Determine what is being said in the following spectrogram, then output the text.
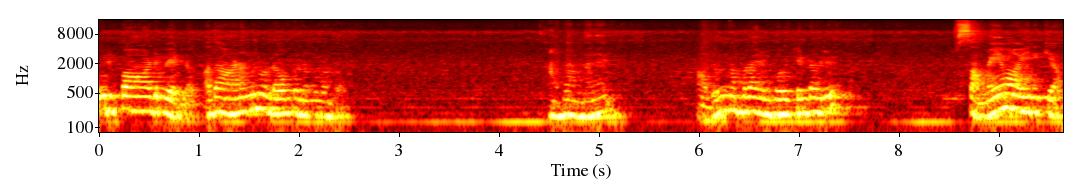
ഒരുപാട് പേരുണ്ടാവും. അത് ആണുങ്ങളും ഉണ്ടാവും പെണ്ണുങ്ങളും ഉണ്ടാവും. അതങ്ങനെ അതും നമ്മൾ അനുഭവിക്കേണ്ട ഒരു സമയമായിരിക്കാം.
